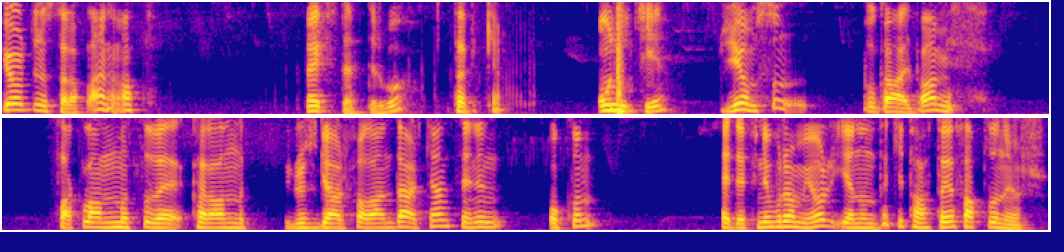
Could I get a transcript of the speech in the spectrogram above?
Gördüğünüz tarafta aynen at. Backstep'tir bu. Tabii ki. 12. Biliyor musun? Bu galiba mis. Saklanması ve karanlık rüzgar falan derken senin okun hedefini vuramıyor. Yanındaki tahtaya saplanıyor.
